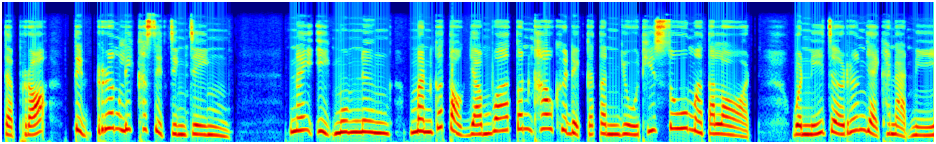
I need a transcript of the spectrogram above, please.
แต่เพราะติดเรื่องลิขสิทธิ์จริง ๆ ในอีกมุมหนึ่งมันก็ตอกย้ำว่าต้นข้าวคือเด็กกระตัญญูที่สู้มาตลอด วันนี้เจอเรื่องใหญ่ขนาดนี้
